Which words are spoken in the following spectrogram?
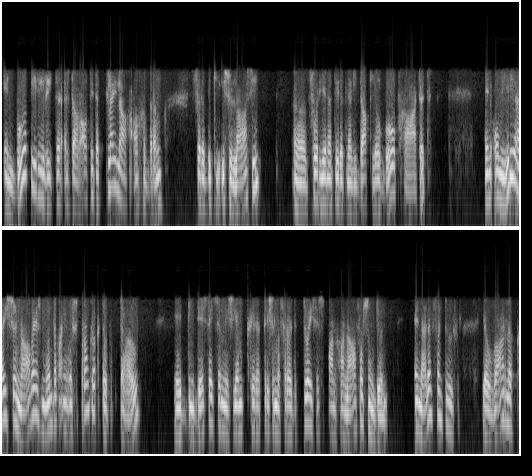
en bo op hierdie riete is daar altyd 'n kleilaag aangebring vir 'n bietjie isolasie uh voor jy natuurlik nou die dak heel bo op gehad het. En om hierdie huis so naby as moontlik aan die oorspronklike te, te hou, het die destydse museumkuratrice mevrou De Tooy se span gaan navorsing doen. En hulle vind toe jou waarlik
